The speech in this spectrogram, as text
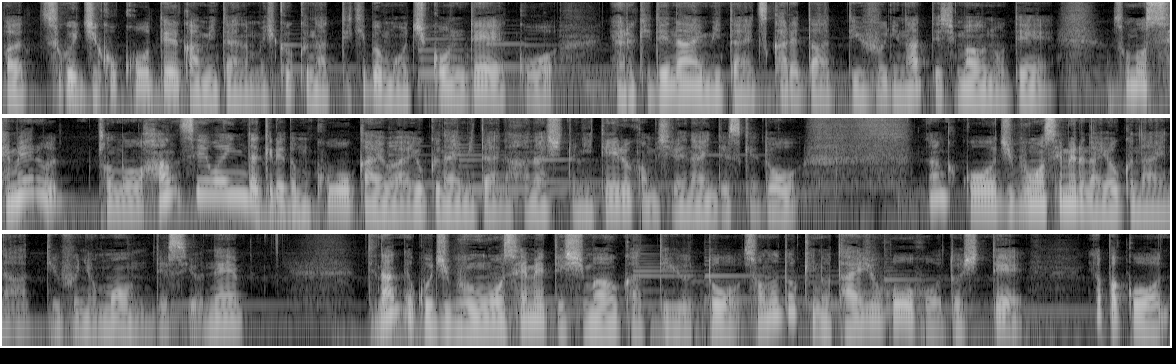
ぱすごい自己肯定感みたいなのも低くなって気分も落ち込んでこうやる気出ないみたい疲れたっていう風になってしまうのでその責めるその反省はいいんだけれども後悔は良くないみたいな話と似ているかもしれないんですけどなんかこう自分を責めるのは良くないなっていうふうに思うんですよね。でなんでこう自分を責めてしまうかっていうとその時の対処方法としてやっぱこう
